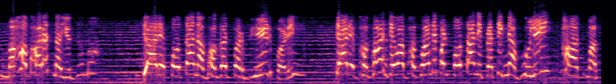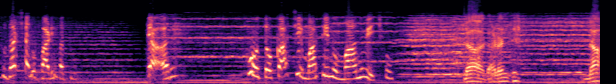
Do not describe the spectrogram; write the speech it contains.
મહાભારતના યુદ્ધમાં ત્યારે પોતાના ભગત પર ભીડ પડી, ત્યારે ભગવાન જેવા ભગવાને પણ પોતાની પ્રતિજ્ઞા ભૂલી હાથમાં સુદર્શન ઉપાડ્યું હતું. ત્યારે હું તો કાચી માટીનું માનવી છું. ના દાડલ ના.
